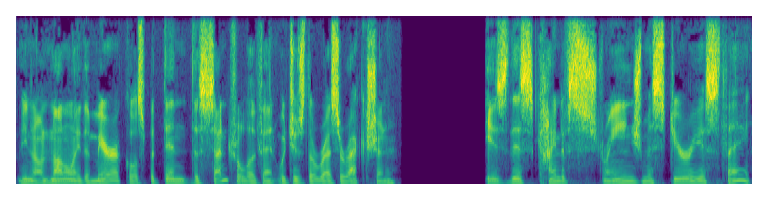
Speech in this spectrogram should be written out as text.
you know not only the miracles but then the central event which is the resurrection is this kind of strange mysterious thing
